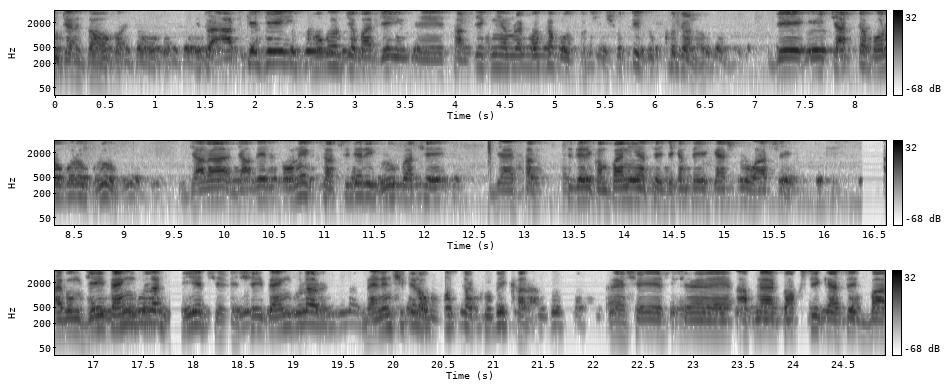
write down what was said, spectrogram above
ইন্টারেস্ট দেওয়া হয়। কিন্তু আজকে যেই খবর যে বা যেই সাবজেক্ট নিয়ে আমরা কথা বলছি, সত্যি দুঃখজনক যে এই চারটা বড় বড় গ্রুপ যারা, যাদের অনেক সাবসিডিয়ারি গ্রুপ আছে, যা সাবসিডিয়ারি কোম্পানি আছে, যেখান থেকে ক্যাশ ফ্লো আসে এবং যেই ব্যাংকগুলো দিয়েছে সেই ব্যাংকগুলোর ব্যালেন্স শিটের অবস্থা খুবই খারাপ। সে সে আপনার টক্সিক অ্যাসেট বা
